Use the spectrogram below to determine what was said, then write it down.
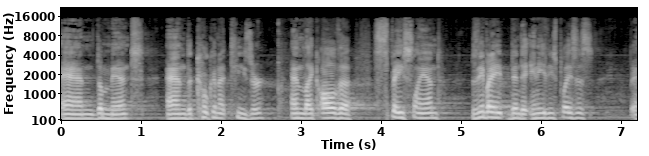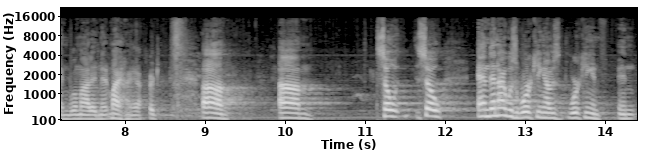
and the Mint and the Coconut Teaser and like all the Spaceland. Has anybody been to any of these places? And will not admit my. Okay. Um, um, so, so, and then I was working. I was working in, in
